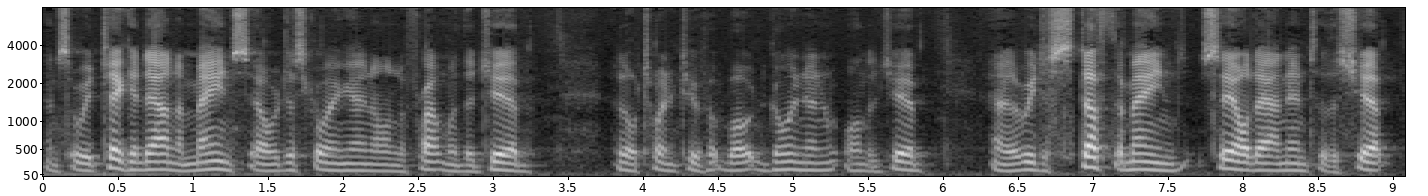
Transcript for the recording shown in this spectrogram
And so we'd taken down the mainsail. We're just going in on the front with the jib, a little 22 foot boat, going in on the jib. And we just stuffed the mainsail down into the ship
